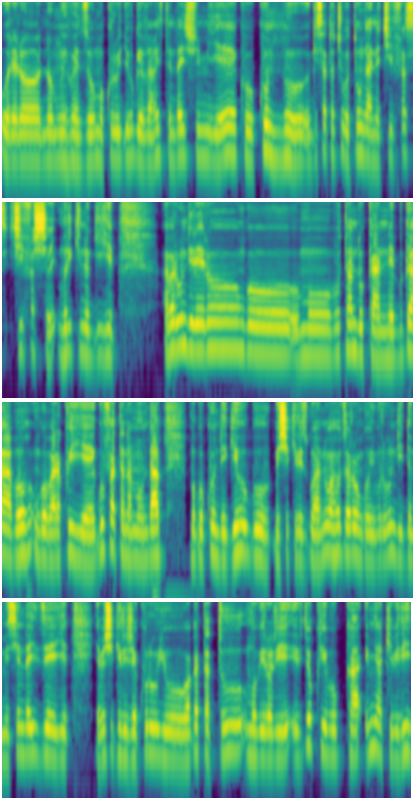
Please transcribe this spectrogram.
uwo rero ni umwihwenzo w'umukuru w'igihugu Evariste Ndayishimiye ku kuntu gisata cy'ubutungane cyifashe muri kino gihe abarundi rero ngo mu butandukane bwabo ngo barakwiye gufatana mu nda mu gukunda igihugu bishikirizwa n'uwahoze arongoye Burundi Domitien Ndayizeye yabishikirije kuri uyu wa gatatu mu birori byo kwibuka imyaka ibiri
